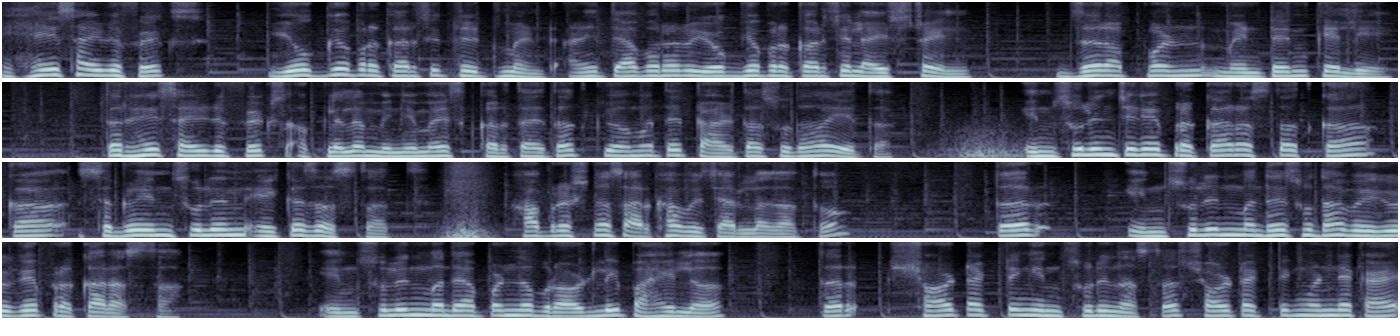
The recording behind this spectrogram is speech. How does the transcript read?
हे साईड इफेक्ट्स योग्य प्रकारची ट्रीटमेंट आणि त्याबरोबर योग्य प्रकारची लाईफस्टाईल जर आपण मेंटेन केली तर हे साईड इफेक्ट्स आपल्याला मिनिमाइज करता येतात किंवा मग ते टाळतासुद्धा येतात. इन्सुलिनचे काही प्रकार असतात का? का सगळे इन्सुलिन एकच असतात? हा प्रश्न सारखा विचारला जातो. तर इन्सुलिनमध्ये सुद्धा वेगवेगळे प्रकार असतात. इन्सुलिनमध्ये आपण जर ब्रॉडली पाहिलं तर शॉर्ट ॲक्टिंग इन्सुलिन असतात. शॉर्ट ॲक्टिंग म्हणजे काय?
